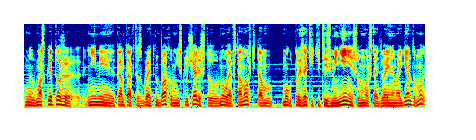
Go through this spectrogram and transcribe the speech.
В Москве тоже, не имея контакта с Брайтенбахом, не исключали, что в новой обстановке там могут произойти какие-то изменения, что он может стать двойным агентом. Ну,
